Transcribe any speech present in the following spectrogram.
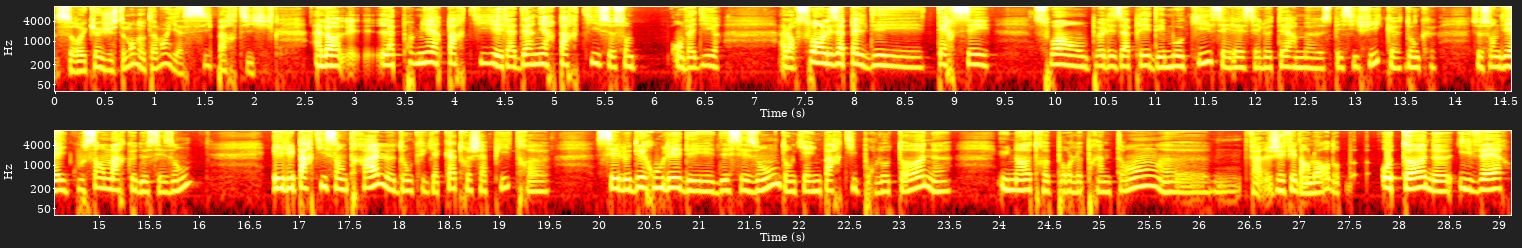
ce recueil justement Notamment, il y a six parties. Alors la première partie et la dernière partie, ce sont, on va dire, alors soit on les appelle des tercets, soit on peut les appeler des moquis, c'est le terme spécifique. Donc ce sont des haïkus sans marque de saison. Et les parties centrales, donc il y a quatre chapitres, euh, c'est le déroulé des, saisons. Donc il y a une partie pour l'automne, une autre pour le printemps. Euh, enfin, j'ai fait dans l'ordre automne, hiver,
